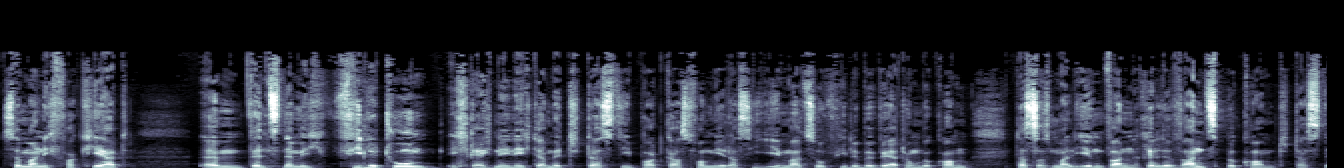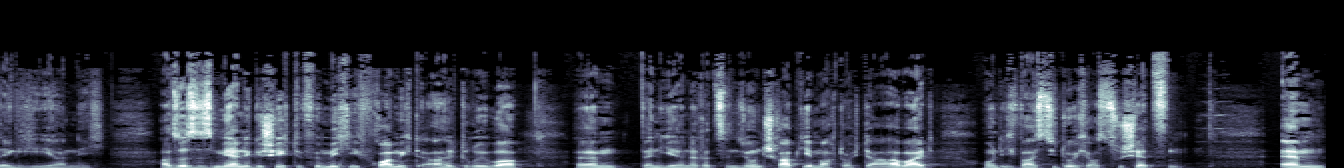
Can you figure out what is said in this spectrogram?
ist immer nicht verkehrt. Ähm, Wenn es nämlich viele tun, ich rechne nicht damit, dass die Podcasts von mir, dass sie jemals so viele Bewertungen bekommen, dass das mal irgendwann Relevanz bekommt. Das denke ich eher nicht. Also es ist mehr eine Geschichte für mich. Ich freue mich da halt drüber, ähm, wenn ihr eine Rezension schreibt. Ihr macht euch da Arbeit und ich weiß die durchaus zu schätzen. Ähm,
